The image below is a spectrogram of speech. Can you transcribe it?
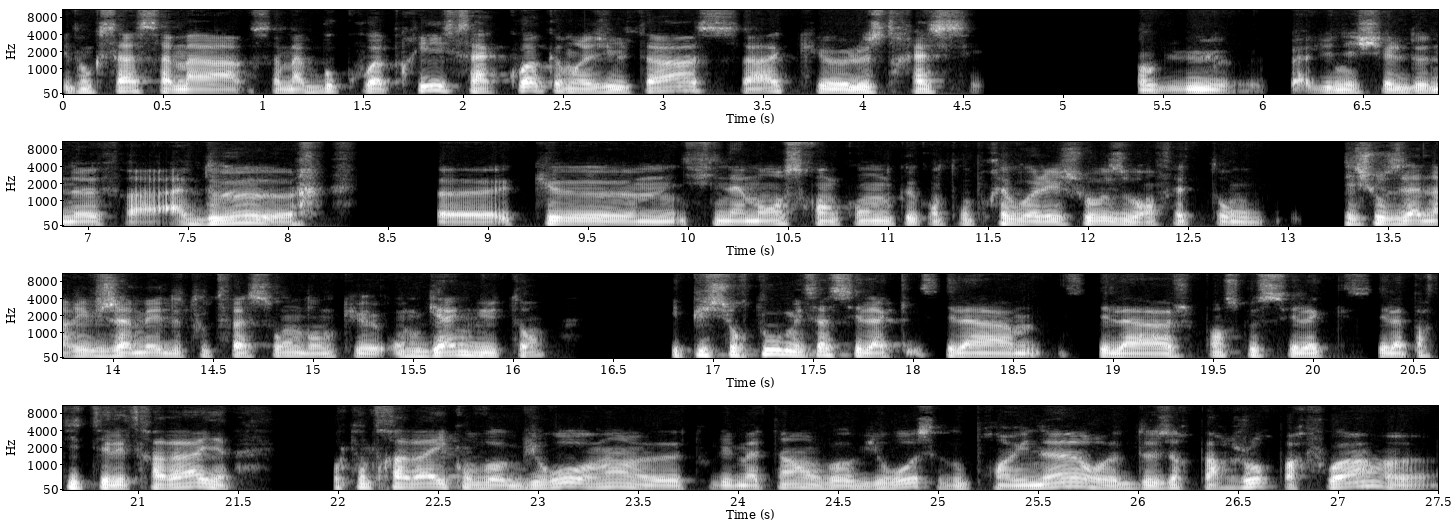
et donc ça, ça m'a, ça m'a beaucoup appris. Ça a quoi comme résultat? Ça a que le stress est tendu bah, d'une échelle de 9 à, à 2, euh, que finalement on se rend compte que quand on prévoit les choses, en fait, on, ces choses-là n'arrivent jamais de toute façon, donc euh, on gagne du temps. Et puis surtout, mais ça c'est la, c'est la, c'est la, je pense que c'est la, c'est la partie télétravail. Quand on travaille, qu'on va au bureau, hein, euh, tous les matins on va au bureau, ça nous prend une heure, deux heures par jour parfois.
